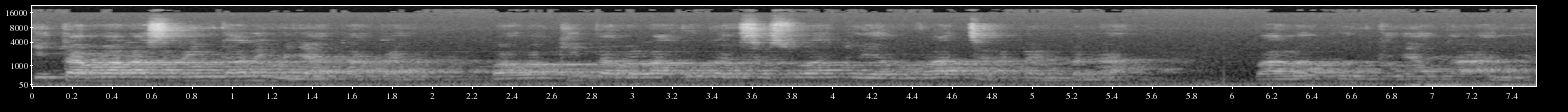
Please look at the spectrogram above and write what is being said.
Kita malah sering kali menyatakan bahwa kita melakukan sesuatu yang wajar dan benar, walaupun kenyataannya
